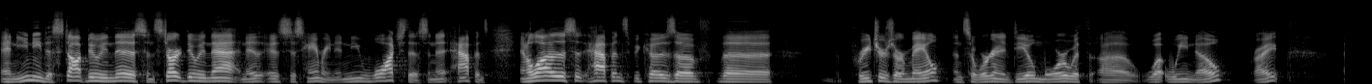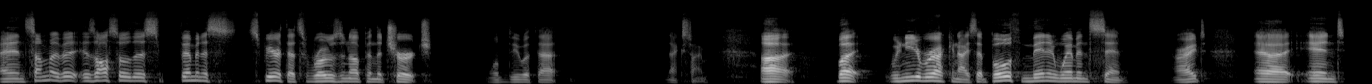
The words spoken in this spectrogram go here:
and you need to stop doing this and start doing that. And it, it's just hammering. And you watch this and it happens. And a lot of this happens because of the, the preachers are male. And so we're going to deal more with uh, what we know, right? And some of it is also this feminist spirit that's risen up in the church. We'll deal with that next time. Uh, but we need to recognize that both men and women sin. All right, uh, and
